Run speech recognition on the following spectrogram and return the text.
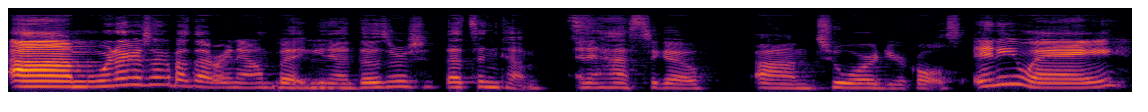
um we're not gonna talk about that right now but you know those are that's income and it has to go um toward your goals. Anyway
